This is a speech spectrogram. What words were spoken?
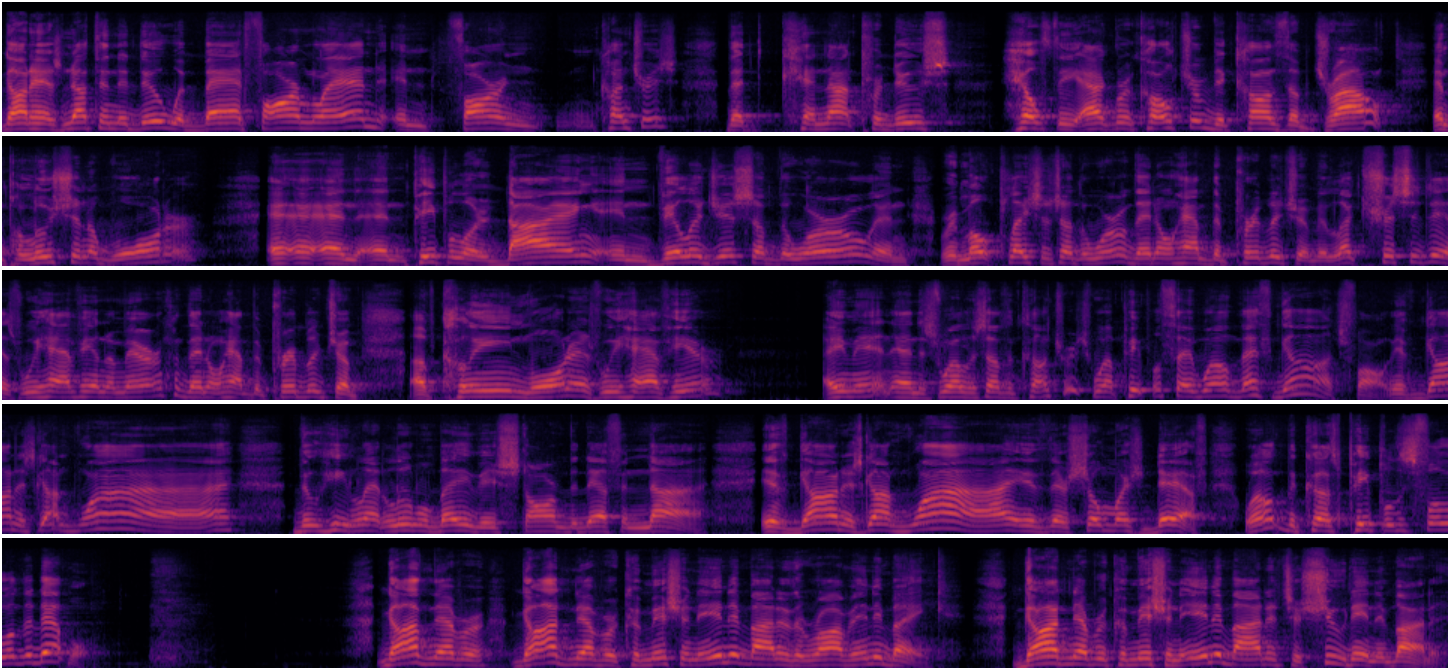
God has nothing to do with bad farmland in foreign countries that cannot produce healthy agriculture because of drought and pollution of water and, and, and people are dying in villages of the world and remote places of the world. They don't have the privilege of electricity as we have here in America. They don't have the privilege of, of clean water as we have here. Amen. And as well as other countries. Well, people say, well, that's God's fault. If God is God, why do He let little babies starve to death and die? If God is God, why is there so much death? Well, because people is full of the devil. God never, God never commissioned anybody to rob any bank. God never commissioned anybody to shoot anybody.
